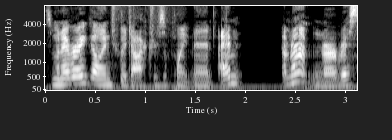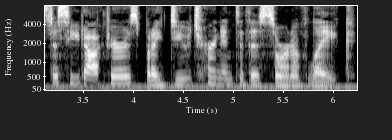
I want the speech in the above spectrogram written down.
So whenever I go into a doctor's appointment, I'm I'm not nervous to see doctors, but I do turn into this sort of like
